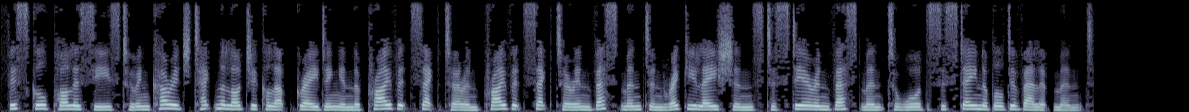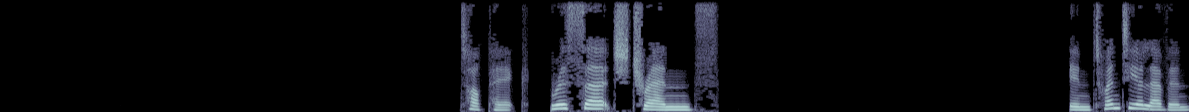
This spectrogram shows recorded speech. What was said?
fiscal policies to encourage technological upgrading in the private sector and private sector investment and regulations to steer investment towards sustainable development. Research trends In 2011,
